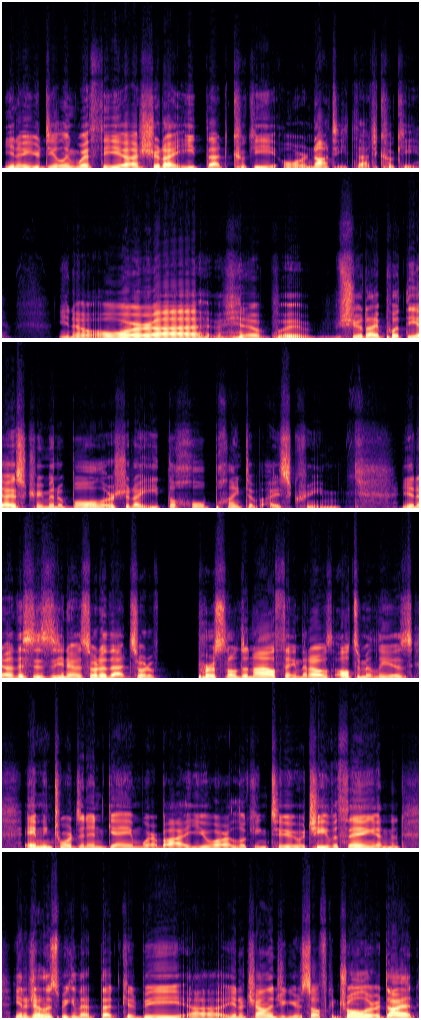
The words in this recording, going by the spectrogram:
you know you're dealing with the uh, should I eat that cookie or not eat that cookie you know, or uh, you know, should I put the ice cream in a bowl or should I eat the whole pint of ice cream? You know, this is you know sort of that sort of personal denial thing that ultimately is aiming towards an end game whereby you are looking to achieve a thing and you know generally speaking that that could be uh, you know challenging your self-control or a diet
